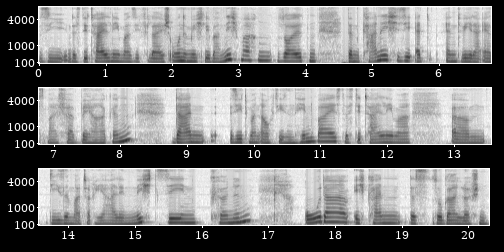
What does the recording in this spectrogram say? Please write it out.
sie, dass die Teilnehmer sie vielleicht ohne mich lieber nicht machen sollten, dann kann ich sie entweder erstmal verbergen, dann sieht man auch diesen Hinweis, dass die Teilnehmer ähm, diese Materialien nicht sehen können. Oder ich kann das sogar löschen,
